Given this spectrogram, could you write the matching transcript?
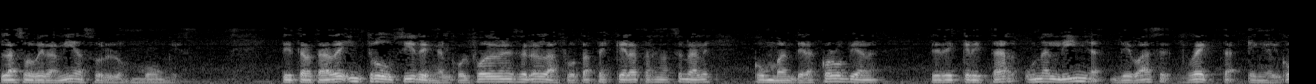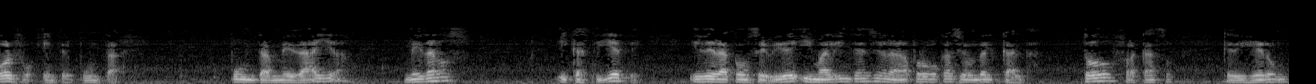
la soberanía sobre los monjes, de tratar de introducir en el Golfo de Venezuela las flotas pesqueras transnacionales con banderas colombianas, de decretar una línea de base recta en el Golfo entre Punta, Punta Medalla, Médanos y Castillete, y de la concebida y malintencionada provocación del Calda. Todos fracasos que dijeron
